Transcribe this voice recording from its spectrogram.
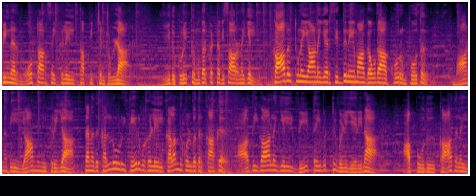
பின்னர் மோட்டார் சைக்கிளில் தப்பிச் சென்றுள்ளார். இது குறித்து முதற்கட்ட விசாரணையில் காவல் துணை ஆணையர் சித்துநேமா கவுடா கூறும்போது மாணவி யாமினி பிரியா தனது கல்லூரி தேர்வுகளில் கலந்து கொள்வதற்காக அதிகாலையில் வீட்டை விட்டு வெளியேறினார். அப்போது காதலை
